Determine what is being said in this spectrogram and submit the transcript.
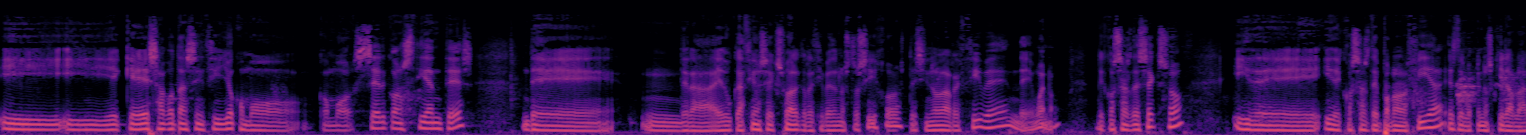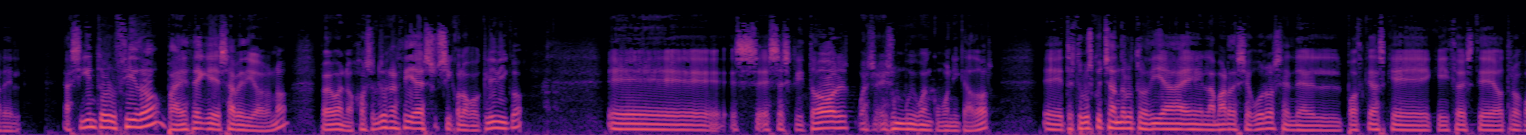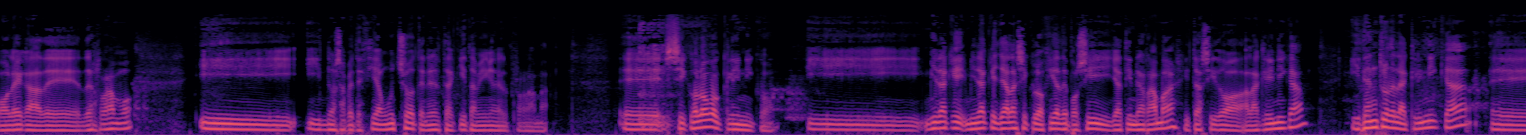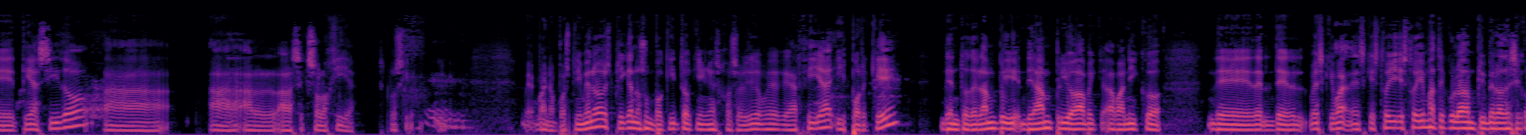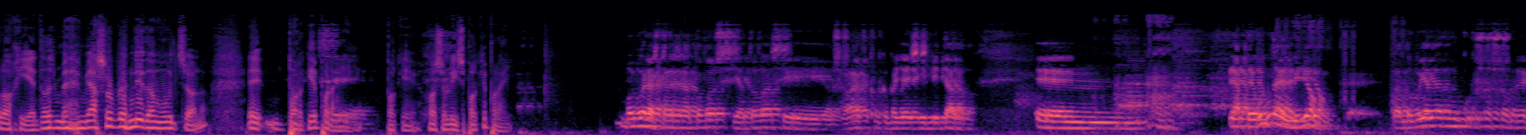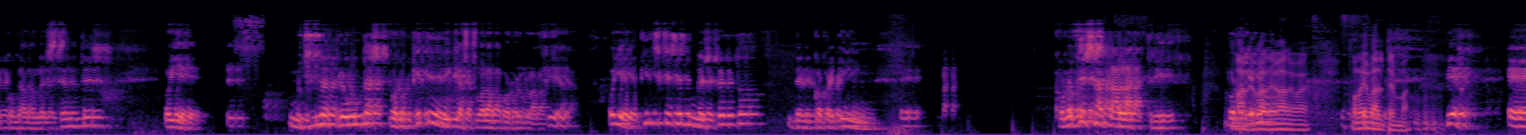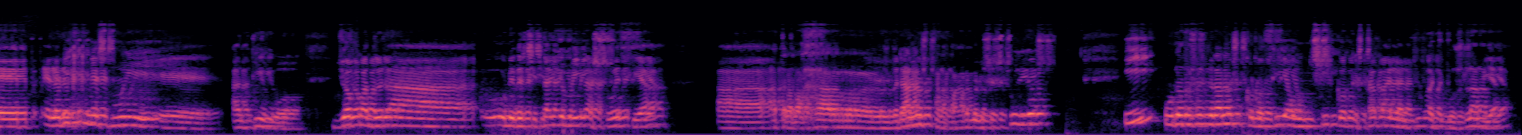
y, y que es algo tan sencillo como, como ser conscientes de, de la educación sexual que recibe de nuestros hijos, de si no la reciben, de, bueno, de cosas de sexo y de, y de cosas de pornografía, es de lo que nos quiere hablar él así introducido, parece que sabe Dios, ¿no? Pero bueno, José Luis García es psicólogo clínico, eh, es, es, escritor, pues es un muy buen comunicador. Eh, te estuve escuchando el otro día en La Mar de Seguros, en el podcast que, hizo este otro colega de, Ramo, y, nos apetecía mucho tenerte aquí también en el programa. Eh, psicólogo clínico. Y mira que, mira que ya la psicología de por sí ya tiene ramas y te has ido a la clínica. Y dentro de la clínica eh, te has ido a, a, a la sexología exclusiva. Bueno, pues primero explícanos un poquito quién es José Luis García y por qué dentro del amplio, de amplio abanico de, de, de, es que es que estoy estoy matriculado en primero de psicología entonces me, me ha sorprendido mucho ¿no? Eh, ¿por qué por sí. ahí? ¿por qué? José Luis ¿por qué por ahí? Muy buenas tardes a todos y a todas y os agradezco que me hayáis invitado eh, la pregunta del millón. Cuando voy a dar un curso sobre con adolescentes, oye, muchísimas preguntas, ¿por qué te dedicas tú a la pornografía? Oye, tienes que ser un experto del copetín. Eh, ¿Conoces a tal actriz? Vale, vale, vale, vale. Por ahí va el tema. Bien, eh, el origen es muy eh, antiguo. Yo cuando era universitario me iba a Suecia a, a trabajar los veranos para pagarme los estudios y uno de esos veranos conocí a un chico que estaba en la antigua Yugoslavia,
